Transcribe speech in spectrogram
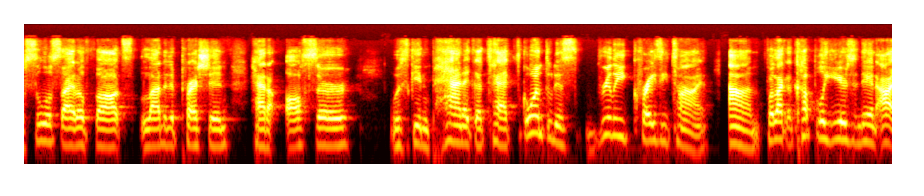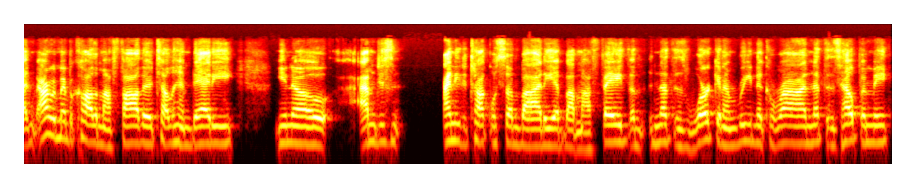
suicidal thoughts, a lot of depression, had an ulcer, was getting panic attacks, going through this really crazy time um, for like a couple of years. And then I, I remember calling my father, telling him, Daddy, you know, I'm just I need to talk with somebody about my faith. Nothing's working. I'm reading the Quran. Nothing's helping me.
